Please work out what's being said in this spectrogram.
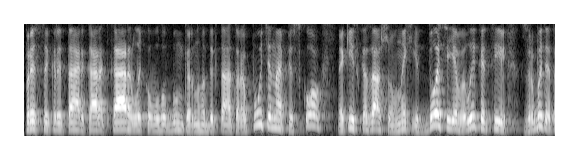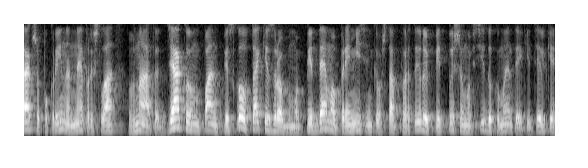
прес-секретар кар карликового бункерного диктатора Путіна Пісков, який сказав, що в них і досі є велика ціль зробити так, щоб Україна не прийшла в НАТО. Дякуємо, пан Пісков. Так і зробимо. Підемо прямісінько в штаб-квартиру і підпишемо всі документи, які тільки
